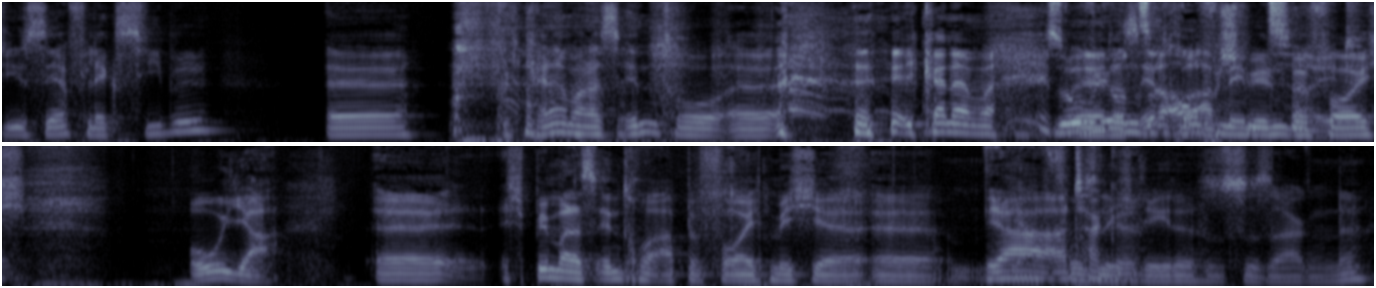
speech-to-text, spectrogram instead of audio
die ist sehr flexibel. Äh, ich kann ja mal das Intro, äh, ich kann ja mal So äh, wie das unsere Intro abspielen, bevor ich. Oh ja. Äh, ich spiele mal das Intro ab, bevor ich mich hier äh, Ja, Attacke. rede, sozusagen, ne?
